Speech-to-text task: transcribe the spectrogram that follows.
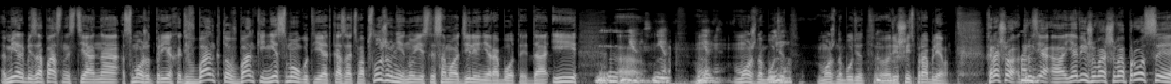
мер безопасности она сможет приехать в банк, то в банке не смогут ей отказать в обслуживании, ну если само отделение работает, да, и... Э, нет, нет, нет. Можно будет... Нет можно будет mm-hmm. решить проблему. Хорошо, друзья, а, я вижу ваши вопросы.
